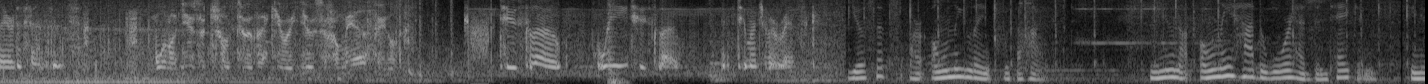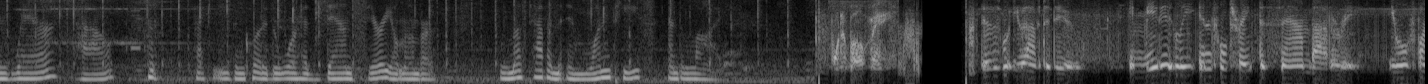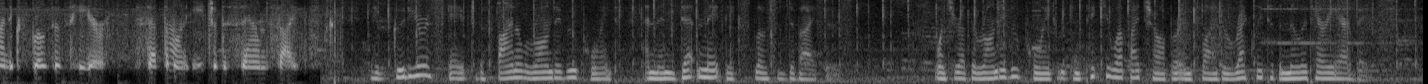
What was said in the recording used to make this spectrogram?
air defenses. Why not use a truck to evacuate Yosef from the airfield? Too slow. Way too slow. It's too much of a risk. Yosef's our only link with the heist. He knew not only had the warhead been taken, he knew where, how. Heck, he even quoted the warhead's damn serial number. We must have him in one piece and alive. What about me? This is what you have to do. Immediately infiltrate the SAM battery. You will find explosives here. Set them on each of the SAM sites. Make good your escape to the final rendezvous point and then detonate the explosive devices. Once you're at the rendezvous point, we can pick you up by chopper and fly directly to the military airbase.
